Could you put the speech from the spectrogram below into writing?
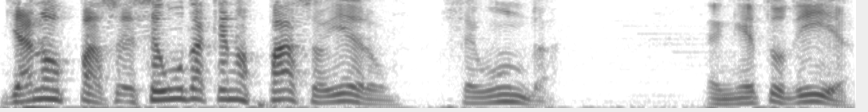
Ya nos pasó, es segunda que nos pasa, ¿oyeron? Segunda, en estos días.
